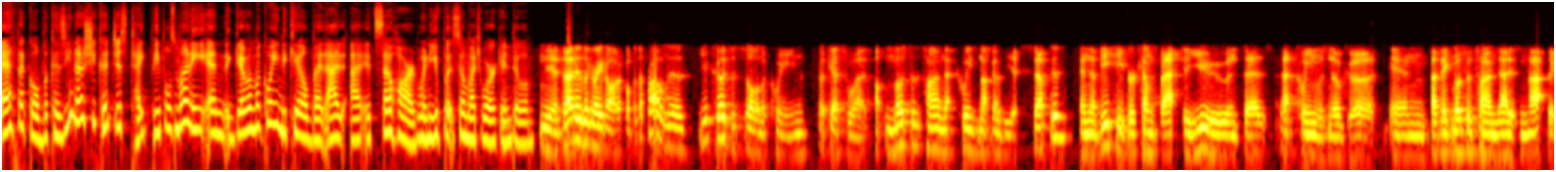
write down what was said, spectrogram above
ethical because you know she could just take people's money and give them a queen to kill. But I, I it's so hard when you put so much work into them. Yeah, that is a great article. But the problem is you could just sell them a queen, but guess what? Uh, most of the time, that queen's not going to be accepted, and the beekeeper comes back to you and says that queen was no good. And I think most of the time that is not the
